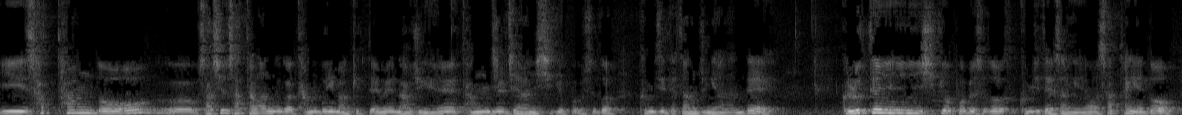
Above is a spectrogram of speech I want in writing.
예? 이 사탕도 어, 사실 사탕은 그 당분이 많기 때문에 나중에 당질 제한 식이요법에서도 금지 대상 중에 하나인데 글루텐 식이요법에서도 금지 대상이에요. 사탕에도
